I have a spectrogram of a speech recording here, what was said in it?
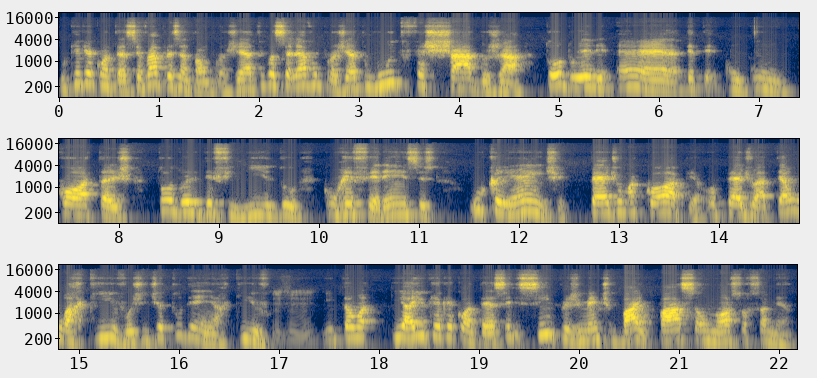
O que, que acontece? Você vai apresentar um projeto e você leva um projeto muito fechado já, todo ele é com, com cotas, todo ele definido, com referências. O cliente pede uma cópia, ou pede até um arquivo, hoje em dia tudo é em arquivo. Uhum. Então, e aí o que, é que acontece? Ele simplesmente bypassa o nosso orçamento.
